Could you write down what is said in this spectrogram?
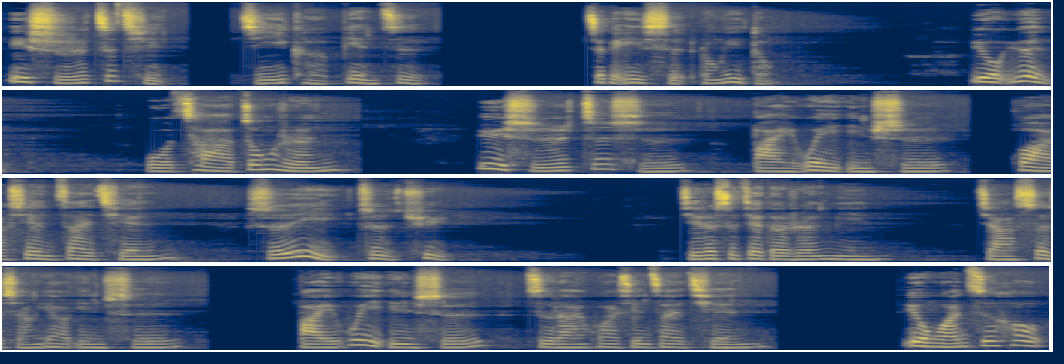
一时之请即可遍至。这个意思容易懂。又愿我刹中人欲食之时，百味饮食化现在前，时已至去。极乐世界的人民，假设想要饮食，百味饮食自然化现在前，用完之后，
